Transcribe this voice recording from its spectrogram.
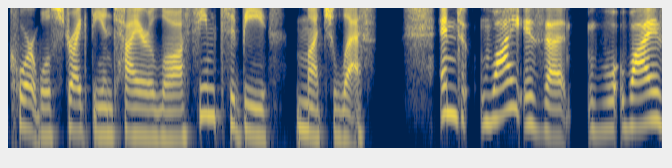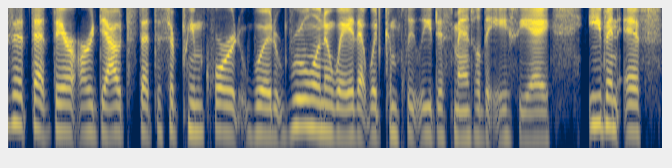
court will strike the entire law seem to be much less. And why is that? Why is it that there are doubts that the Supreme Court would rule in a way that would completely dismantle the ACA, even if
